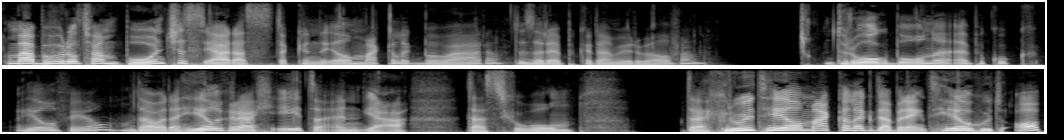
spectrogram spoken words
maar bijvoorbeeld van boontjes, ja, dat, is, dat kun je heel makkelijk bewaren. Dus daar heb ik er dan weer wel van. Droogbonen heb ik ook heel veel, omdat we dat heel graag eten. En ja, dat is gewoon... Dat groeit heel makkelijk, dat brengt heel goed op.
